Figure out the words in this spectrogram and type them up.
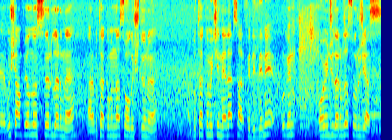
Ee, bu şampiyonluğun sırlarını, yani bu takımın nasıl oluştuğunu, bu takım için neler sarf edildiğini bugün oyuncularımıza soracağız.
